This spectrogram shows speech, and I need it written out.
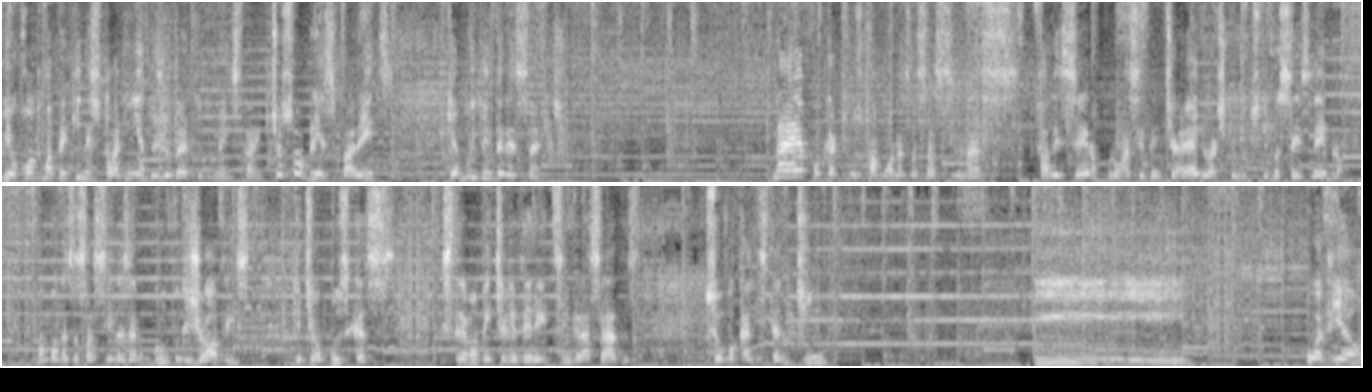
E eu conto uma pequena historinha do Gilberto de Menstein. Deixa eu só abrir esse parênteses, que é muito interessante. Na época que os Mamonas Assassinas faleceram por um acidente aéreo, acho que muitos de vocês lembram, Mamonas Assassinas era um grupo de jovens que tinham músicas extremamente irreverentes, engraçadas. O seu vocalista era o Dinho. E o avião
